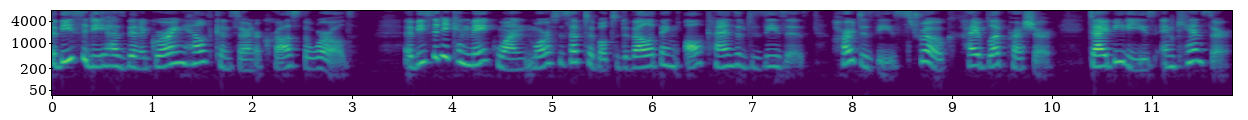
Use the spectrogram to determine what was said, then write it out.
Obesity has been a growing health concern across the world. Obesity can make one more susceptible to developing all kinds of diseases, heart disease, stroke, high blood pressure, diabetes, and cancer,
